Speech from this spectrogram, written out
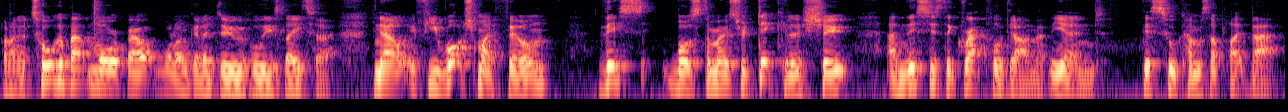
but I'm going to talk about more about what I'm going to do with all these later. Now if you watch my film this was the most ridiculous shoot and this is the grapple gun at the end. This all comes up like that.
